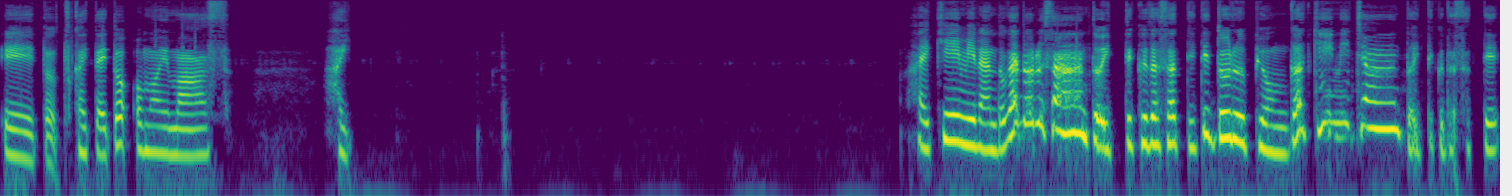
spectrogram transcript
えっ、ー、と、使いたいと思います。はい。はい、キーミランドがドルさんと言ってくださっていて、ドルピョンがキーミちゃんと言ってくださって、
